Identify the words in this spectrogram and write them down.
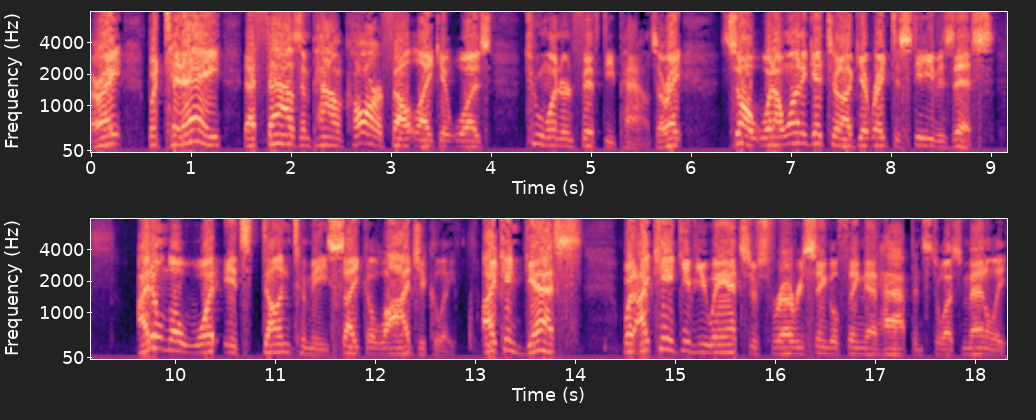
All right. But today, that thousand pound car felt like it was 250 pounds. All right. So what I want to get to, and I'll get right to Steve, is this. I don't know what it's done to me psychologically. I can guess, but I can't give you answers for every single thing that happens to us mentally.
